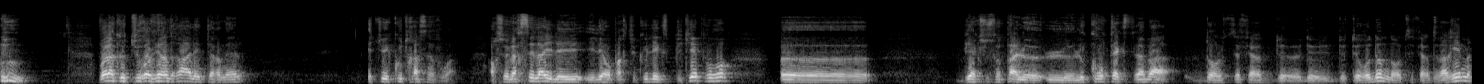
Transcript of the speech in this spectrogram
voilà que tu reviendras à l'Éternel et tu écouteras sa voix. Alors ce verset-là, il est, il est en particulier expliqué pour euh, bien que ce ne soit pas le, contexte là-bas dans le Sefer de, de, de Thérodome, dans le Sefer de Varim,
